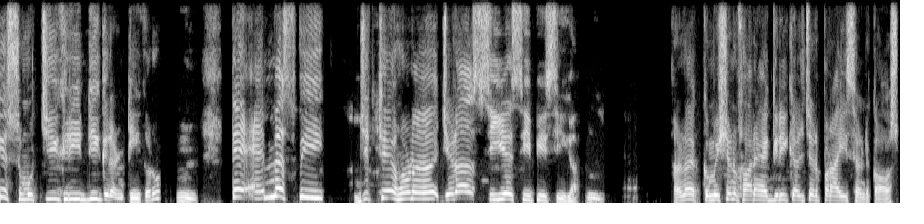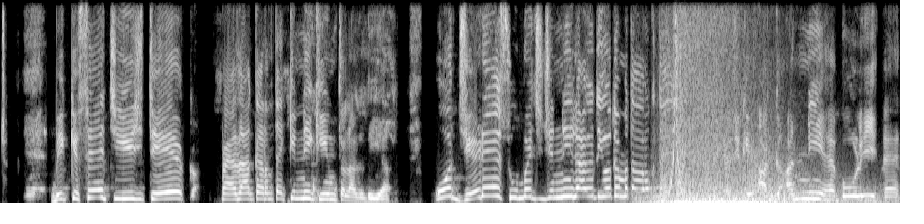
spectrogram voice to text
ਕਿ ਸਮੁੱਚੀ ਖਰੀਦ ਦੀ ਗਾਰੰਟੀ ਕਰੋ। ਤੇ ਐਮਐਸਪੀ ਜਿੱਥੇ ਹੁਣ ਜਿਹੜਾ ਸੀਏਸੀਪੀ ਸੀਗਾ। ਹਨਾ commission for agriculture price and cost ਵੀ ਕਿਸੇ ਚੀਜ਼ ਤੇ ਪੈਦਾ ਕਰਨ ਤੇ ਕਿੰਨੀ ਕੀਮਤ ਲੱਗਦੀ ਆ। ਉਹ ਜਿਹੜੇ ਸੂਬੇ 'ਚ ਜਿੰਨੀ ਲੱਗਦੀ ਉਹਦੇ ਮੁਤਾਬਕ ਤੈਅ ਕਿ ਅੱਗ ਅੰਨੀ ਹੈ ਬੋਲੀ ਹੈ,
